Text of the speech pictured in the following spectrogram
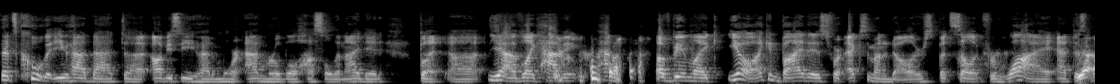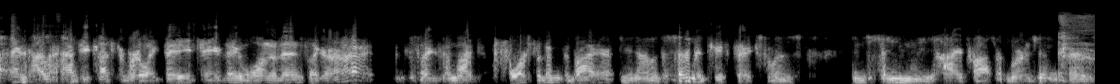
that's cool that you had that. Uh, obviously, you had a more admirable hustle than I did. But uh, yeah, of like having ha- of being like, yo, I can buy this for X amount of dollars, but sell it for Y at this. Yeah, and I'm a happy customer. Like they gave, they wanted it. It's like, all right. It's like I'm not forcing them to buy it. You know, the cinnamon toothpicks was insanely high profit margin because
